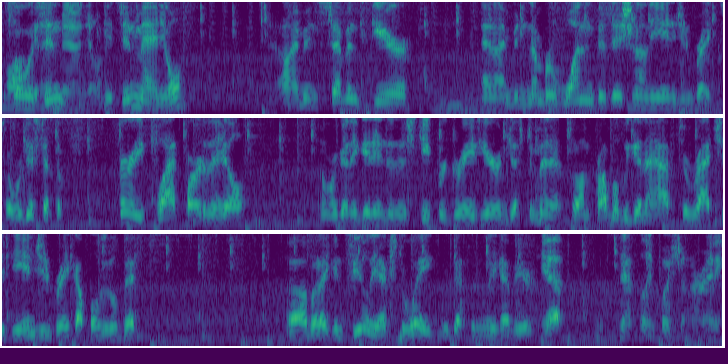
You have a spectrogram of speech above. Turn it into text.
so it's it in manual. it's in manual. I'm in seventh gear, and I'm in number one position on the engine brake. So we're just at the fairly flat part of the hill, and we're going to get into the steeper grade here in just a minute. So I'm probably going to have to ratchet the engine brake up a little bit. Uh, but I can feel the extra weight. We're definitely heavier. Yeah. It's definitely pushing already.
